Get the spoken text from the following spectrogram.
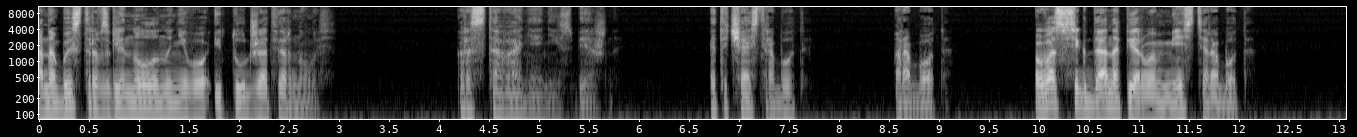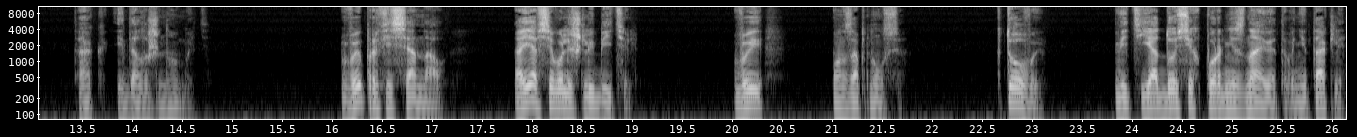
Она быстро взглянула на него и тут же отвернулась. Расставание неизбежны. Это часть работы. Работа. У вас всегда на первом месте работа. Так и должно быть. Вы профессионал, а я всего лишь любитель. Вы... Он запнулся. Кто вы? Ведь я до сих пор не знаю этого, не так ли?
